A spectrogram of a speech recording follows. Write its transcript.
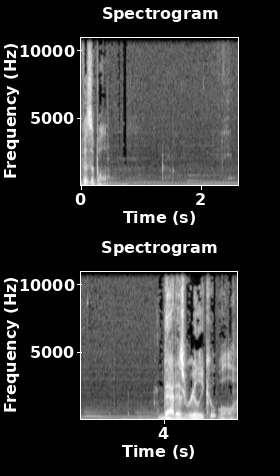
visible. That is really cool.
